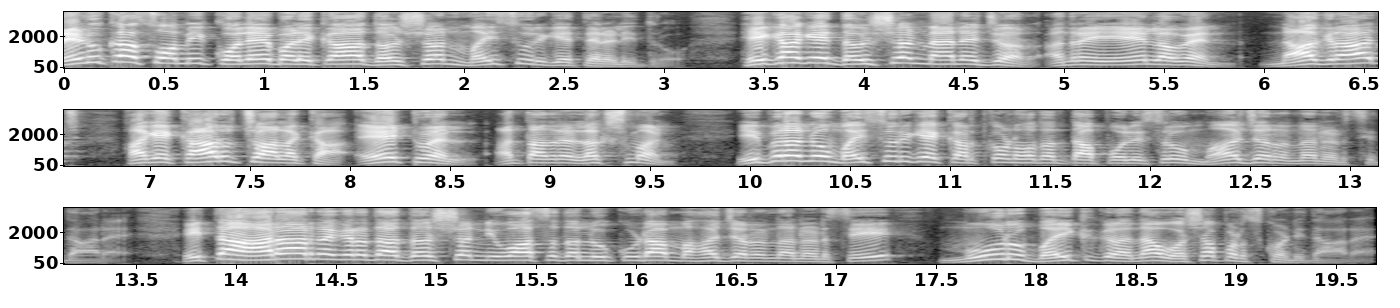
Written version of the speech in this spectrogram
ರೇಣುಕಾಸ್ವಾಮಿ ಕೊಲೆ ಬಳಿಕ ದರ್ಶನ್ ಮೈಸೂರಿಗೆ ತೆರಳಿದ್ರು. ಹೀಗಾಗಿ ದರ್ಶನ್ ಮ್ಯಾನೇಜರ್ ಅಂದ್ರೆ ಎ ಲೆವೆನ್, ನಾಗರಾಜ್ ಹಾಗೆ ಕಾರು ಚಾಲಕ ಎ ಟ್ವೆಲ್ ಅಂತ ಅಂದ್ರೆ ಲಕ್ಷ್ಮಣ್ ಇಬ್ಬರನ್ನು ಮೈಸೂರಿಗೆ ಕರ್ಕೊಂಡು ಹೋದಂತ ಪೊಲೀಸರು ಮಹಜರನ್ನ ನಡೆಸಿದ್ದಾರೆ. ಇತ್ತ ಆರ್ ಆರ್ ನಗರದ ದರ್ಶನ್ ನಿವಾಸದಲ್ಲೂ ಕೂಡ ಮಹಜರನ್ನ ನಡೆಸಿ ಮೂರು ಬೈಕ್ಗಳನ್ನ ವಶಪಡಿಸಿಕೊಂಡಿದ್ದಾರೆ.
